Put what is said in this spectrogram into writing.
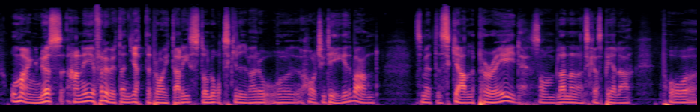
Och Magnus, han är för övrigt en jättebra gitarrist och låtskrivare och har sitt eget band som heter Skull Parade som bland annat ska spela på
